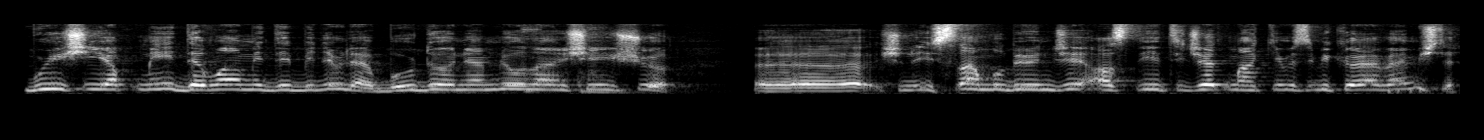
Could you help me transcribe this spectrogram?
bu işi yapmaya devam edebilirler. Burada önemli olan şey şu. Ee, şimdi İstanbul bir önce Asliye Ticaret Mahkemesi bir karar vermişti.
